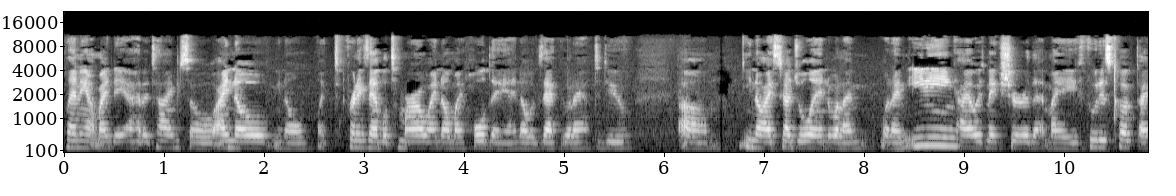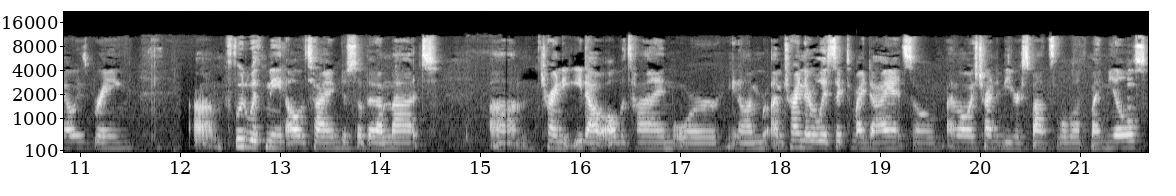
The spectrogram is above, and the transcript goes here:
planning out my day ahead of time, so I know, you know, like for an example, tomorrow I know my whole day. I know exactly what I have to do. Um, you know, I schedule in when I'm when I'm eating. I always make sure that my food is cooked. I always bring um, food with me all the time, just so that I'm not um, trying to eat out all the time, or you know, I'm I'm trying to really stick to my diet. So I'm always trying to be responsible with my meals.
